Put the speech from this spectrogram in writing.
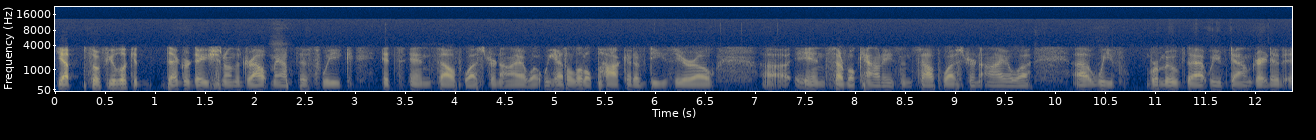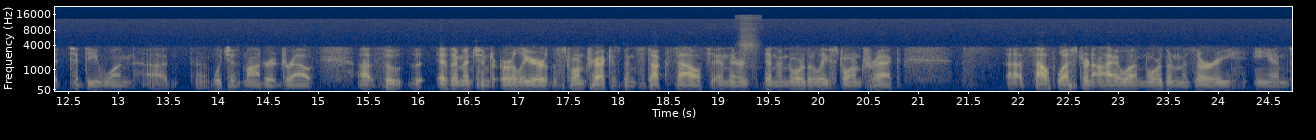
Yep. So if you look at degradation on the drought map this week, it's in southwestern Iowa. We had a little pocket of D0 uh, in several counties in southwestern Iowa. Uh, we've removed that. We've downgraded it to D1, uh, uh, which is moderate drought. Uh, so, as I mentioned earlier, the storm track has been stuck south, and there's been a northerly storm track. Uh, southwestern Iowa, northern Missouri, and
